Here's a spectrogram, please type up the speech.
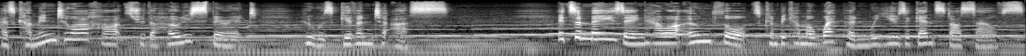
has come into our hearts through the Holy Spirit who was given to us. It's amazing how our own thoughts can become a weapon we use against ourselves,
